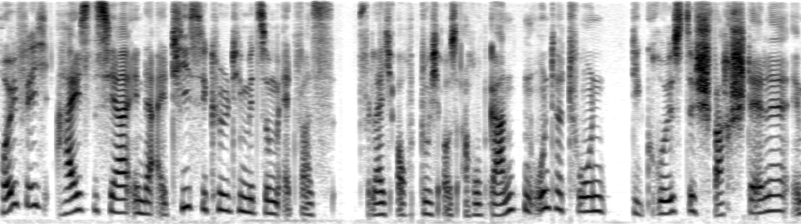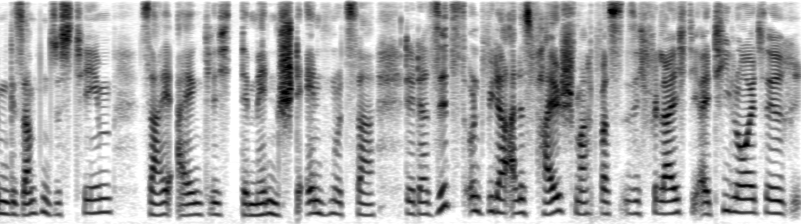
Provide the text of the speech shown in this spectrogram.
häufig heißt es ja in der IT-Security mit so einem etwas vielleicht auch durchaus arroganten Unterton, die größte Schwachstelle im gesamten System sei eigentlich der Mensch, der Endnutzer, der da sitzt und wieder alles falsch macht, was sich vielleicht die IT-Leute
